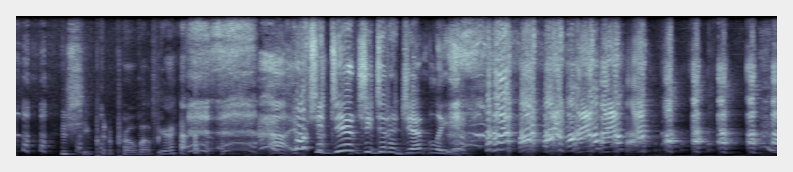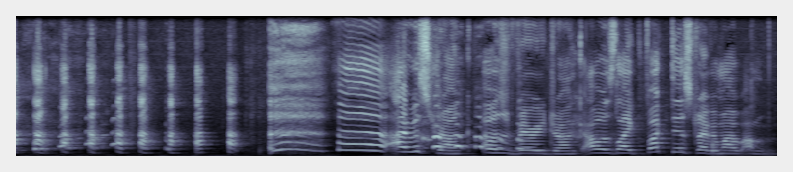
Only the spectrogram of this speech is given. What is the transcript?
she put a probe up your ass. Uh, if she did, she did it gently. I was drunk. I was very drunk. I was like, "Fuck this driving my I'm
